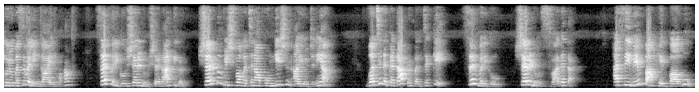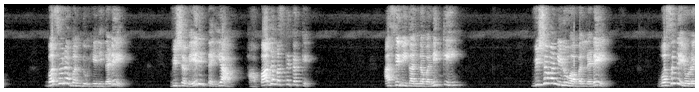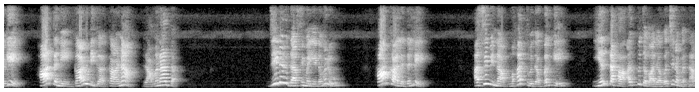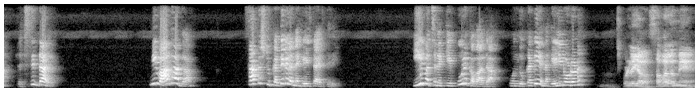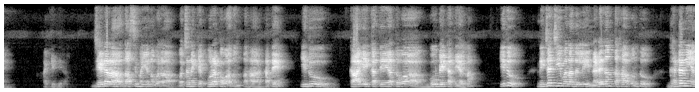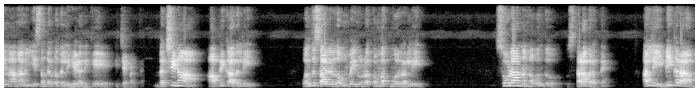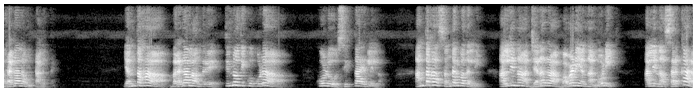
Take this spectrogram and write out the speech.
ಗುರು ಬಸವಲಿಂಗಾಯ ನಮಃ. ಸರ್ವರಿಗೂ ಶರಣು ಶರಣಾರ್ಥಿಗಳು. ಶರಣು ವಿಶ್ವ ವಚನ ಫೌಂಡೇಶನ್ ಆಯೋಜನೆಯ ವಚನ ಕಥಾ ಪ್ರಪಂಚಕ್ಕೆ ಸರ್ವರಿಗೂ ಶರಣು ಸ್ವಾಗತ. ಹಸಿವೆಂಬ ಹೆಬ್ಬಾವು ಬಸುರ ಬಂದು ಹಿಡಿದಡೆ ವಿಷವೇರಿತಯ್ಯ ಆಪಾದ ಮಸ್ತಕಕ್ಕೆ. ಹಸಿವಿಗನ್ನವನಿಕ್ಕಿ ವಿಷವನ್ನಿಳುವ ಬಲ್ಲಡೆ ವಸತೆಯೊಳಗೆ ಆತನೇ ಗಾರುಡಿಗ ಕಾಣ ರಾಮನಾಥ. ಜೀಡರ ದಾಸಿಮಯ್ಯನವರು ಆ ಕಾಲದಲ್ಲೇ ಹಸಿವಿನ ಮಹತ್ವದ ಬಗ್ಗೆ ಎಂತಹ ಅದ್ಭುತವಾದ ವಚನವನ್ನ ರಚಿಸಿದ್ದಾರೆ. ನೀವಾಗಾಗ ಸಾಕಷ್ಟು ಕಥೆಗಳನ್ನ ಹೇಳ್ತಾ ಇರ್ತೀರಿ. ಈ ವಚನಕ್ಕೆ ಪೂರಕವಾದ ಒಂದು ಕಥೆಯನ್ನ ಹೇಳಿ ನೋಡೋಣ. ಒಳ್ಳೆಯ ಸವಾಲನ್ನೇ ಹಾಕಿದ್ದೀರಾ? ಜೇಡರ ದಾಸಿಮಯ್ಯನವರ ವಚನಕ್ಕೆ ಪೂರಕವಾದಂತಹ ಕತೆ. ಇದು ಕಾಗೆ ಕತೆ ಅಥವಾ ಗೂಬೆ ಕಥೆಯಲ್ಲ ಇದು ನಿಜ ಜೀವನದಲ್ಲಿ ನಡೆದಂತಹ ಒಂದು ಘಟನೆಯನ್ನ ನಾನು ಈ ಸಂದರ್ಭದಲ್ಲಿ ಹೇಳೋದಕ್ಕೆ ಇಚ್ಛೆ ಪಡ್ತೇನೆ ದಕ್ಷಿಣ ಆಫ್ರಿಕಾದಲ್ಲಿ ಒಂದು ಸಾವಿರದ ಒಂಬೈನೂರ ತೊಂಬತ್ ಮೂರರಲ್ಲಿ ಸೂಡಾನ್ ಅನ್ನೋ ಒಂದು ಸ್ಥಳ ಬರುತ್ತೆ. ಅಲ್ಲಿ ಭೀಕರ ಬರಗಾಲ ಉಂಟಾಗುತ್ತೆ. ಎಂತಹ ಬರಗಾಲ ಅಂದ್ರೆ ತಿನ್ನೋದಿಕ್ಕೂ ಕೂಡ ಕೂಳು ಸಿಗ್ತಾ ಇರಲಿಲ್ಲ. ಅಂತಹ ಸಂದರ್ಭದಲ್ಲಿ ಅಲ್ಲಿನ ಜನರ ಬವಣೆಯನ್ನ ನೋಡಿ ಅಲ್ಲಿನ ಸರ್ಕಾರ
